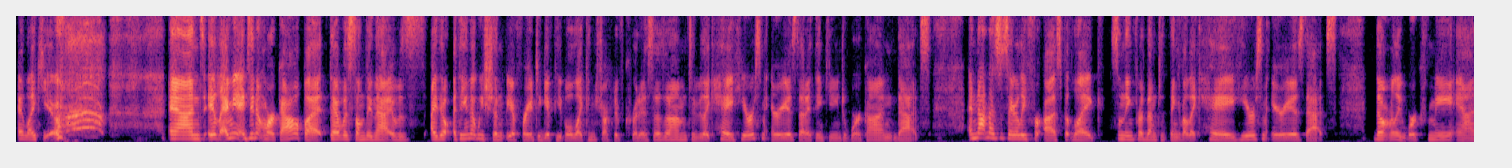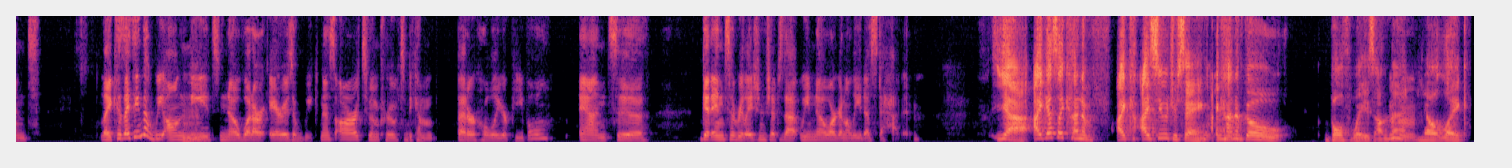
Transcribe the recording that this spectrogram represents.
I like you." and it, I mean, it didn't work out, but that was something that it was. I don't. I think that we shouldn't be afraid to give people like constructive criticism to be like, "Hey, here are some areas that I think you need to work on." That and not necessarily for us, but like something for them to think about, like, hey, here are some areas that don't really work for me. And like, because I think that we all Mm. need to know what our areas of weakness are to improve to become better, holier people and to get into relationships that we know are going to lead us to heaven. Yeah. I guess I kind of, I, I see what you're saying. I kind of go both ways on that. Mhm. You know, like,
